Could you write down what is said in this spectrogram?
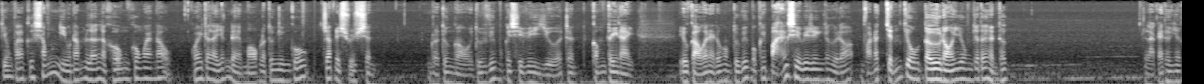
chứ không phải cứ sống nhiều năm lên là khôn khôn ngoan đâu. Quay trở lại vấn đề một là tôi nghiên cứu job description rồi tôi ngồi tôi viết một cái cv dựa trên công ty này. Yêu cầu cái này đúng không? Tôi viết một cái bản cv riêng cho người đó và nó chỉnh chu từ nội dung cho tới hình thức. Là cái thứ nhất.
